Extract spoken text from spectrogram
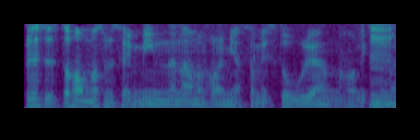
Precis, då har man som du säger minnena, man har gemensamma historien, man har liksom Mm.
